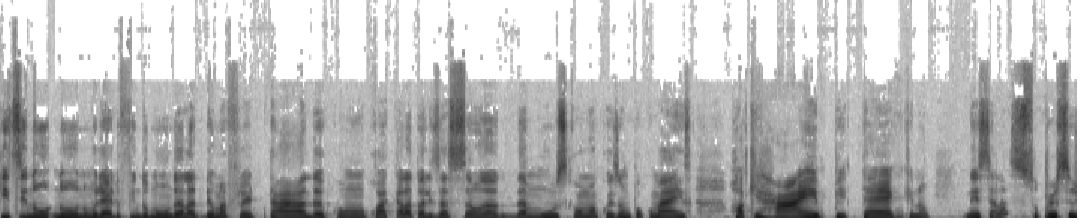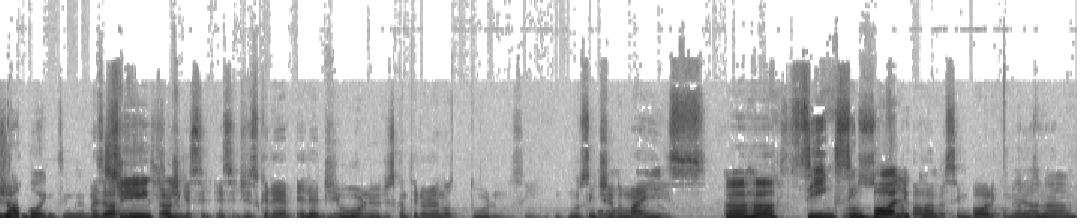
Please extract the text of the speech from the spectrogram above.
Que se no, no, no Mulher do Fim do Mundo ela deu uma flertada com, com aquela atualização da, da música, uma coisa um pouco mais rock hype, techno, nesse ela super se jogou, entendeu? Mas eu acho, Sim, eu sim. acho que esse, esse disco ele é, ele é diurno e o disco anterior é noturno, assim. No sentido Uhum. mais Aham. Sim, simbólico. palavra, simbólico mesmo. Aham.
